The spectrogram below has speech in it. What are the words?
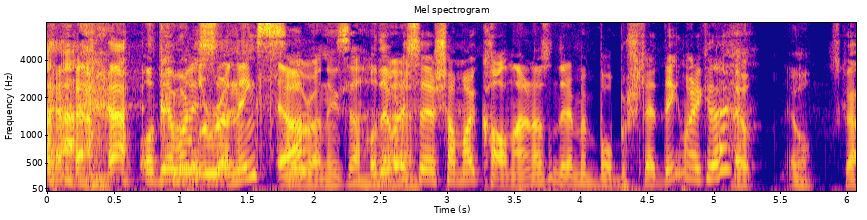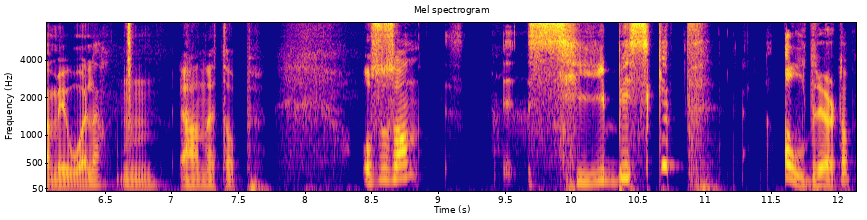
og det var Cool disse, Runnings. Ja, Cool Runnings, ja. og det var disse sjamaikanerne som drev med bobsledding, var det ikke det? Jo. jo. Skal være med i OL, ja. Mm. Ja, nettopp. Og så sånn Seabiscuit. Aldri hørt om.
